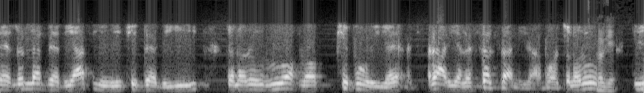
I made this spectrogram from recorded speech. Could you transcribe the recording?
တဲ့လွတ်လပ်တဲ့တရားစီရင်ရေးဖြစ်တဲ့ဒီကျွန်တော်တို့ rule of law ဖြစ်ဖို့ကြီးလည်းအဲ့ဒါတွေကလည်းဆက်ဆက်နေတာပေါ့ကျွန်တော်တို့ဒီ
